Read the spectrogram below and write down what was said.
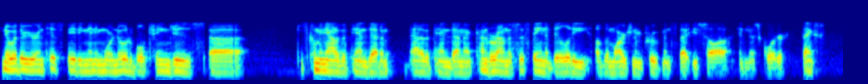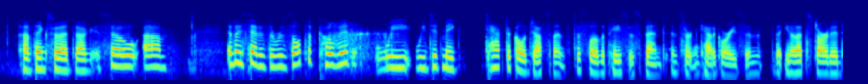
you know, whether you're anticipating any more notable changes, uh, just coming out of the pandemic, out of the pandemic, kind of around the sustainability of the margin improvements that you saw in this quarter. Thanks. Uh, thanks for that, Doug. So, um, as I said, as a result of COVID, we we did make tactical adjustments to slow the pace of spend in certain categories, and that you know that started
